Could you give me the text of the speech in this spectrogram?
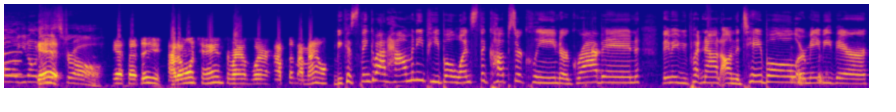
oh, you don't need a Yes. straw. Yes, I do. I don't want your hands around where I put my mouth. Because think about how many people, once the cups are cleaned, are grabbing, they may be putting out on the table, or maybe they're,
